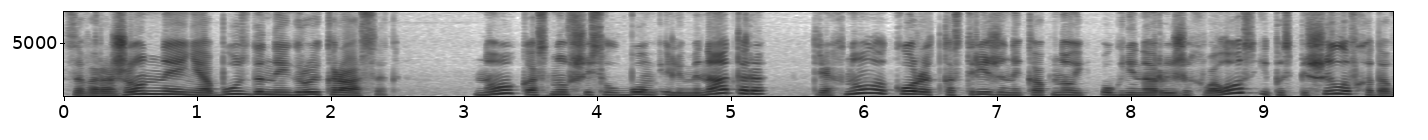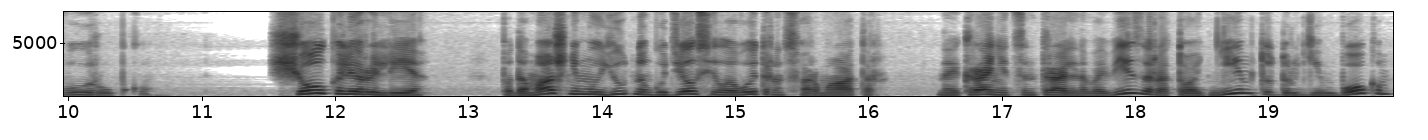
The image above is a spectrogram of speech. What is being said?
завороженная необузданной игрой красок, но, коснувшись лбом иллюминатора, тряхнула коротко стриженной копной огненно-рыжих волос и поспешила в ходовую рубку. Щелкали реле, по-домашнему уютно гудел силовой трансформатор. На экране центрального визора то одним, то другим боком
